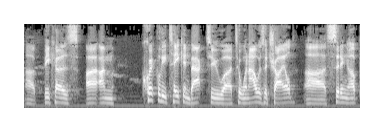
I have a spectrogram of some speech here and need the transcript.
uh, because uh, I'm quickly taken back to, uh, to when I was a child, uh, sitting up,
